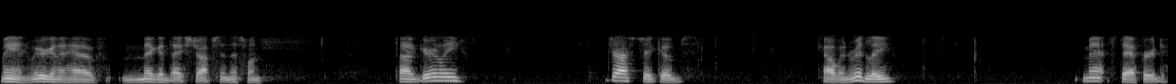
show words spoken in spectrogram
Man, we're going to have mega dice drops in this one. Todd Gurley, Josh Jacobs, Calvin Ridley, Matt Stafford,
